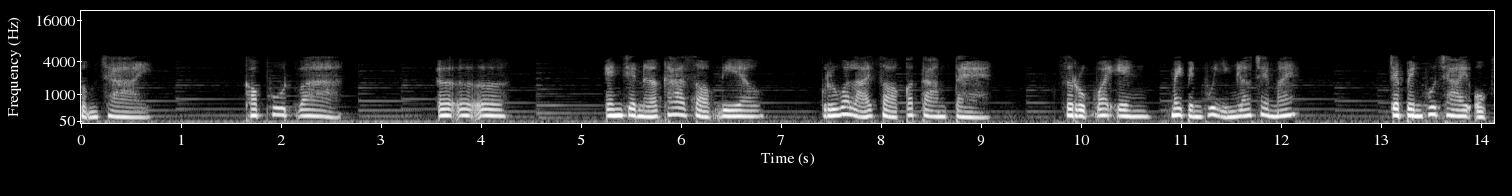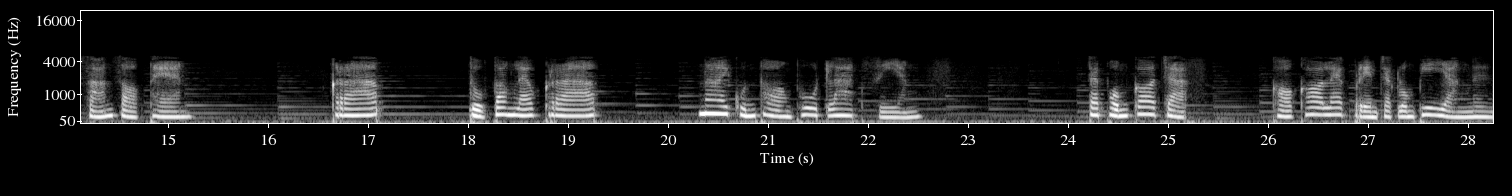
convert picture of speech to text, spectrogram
สมชาย เขาพูดว่า เออเออเออ เองจะเหนือข้าศอกเดียว หรือว่าหลายศอกก็ตามแต่ สรุปว่าเองไม่เป็นผู้หญิงแล้วใช่ไหม จะเป็นผู้ชายอกสามศอกแทน ครับ ถูกต้องแล้วครับ นายขุนทองพูดลากเสียง แต่ผมก็จะขอข้อแลกเปลี่ยนจากหลวงพี่อย่างหนึ่ง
